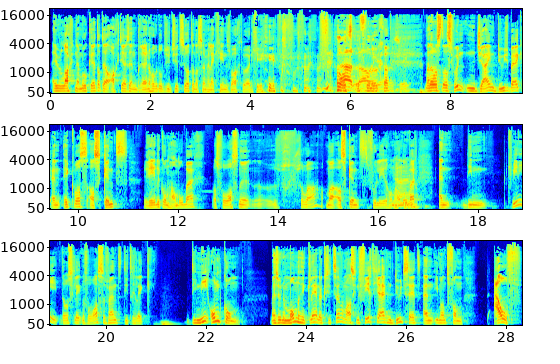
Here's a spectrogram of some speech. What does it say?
En we lachten hem ook uit dat hij al acht jaar zijn bruine hordel jiu-jitsu had en dat ze hem gelijk geen zwart wouden geven. dat was, dat vond ik ook grappig. Maar dat was, dat was gewoon een giant douchebag. En ik was als kind redelijk onhandelbaar. Als volwassene, wat. Maar als kind volledig onhandelbaar. Ja. En die, ik weet niet, dat was gelijk een volwassen vent die, er gelijk, die niet om kon. Met zo'n mondige klein. Dat ik zoiets heb maar als je een 40-jarige dude bent en iemand van 11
